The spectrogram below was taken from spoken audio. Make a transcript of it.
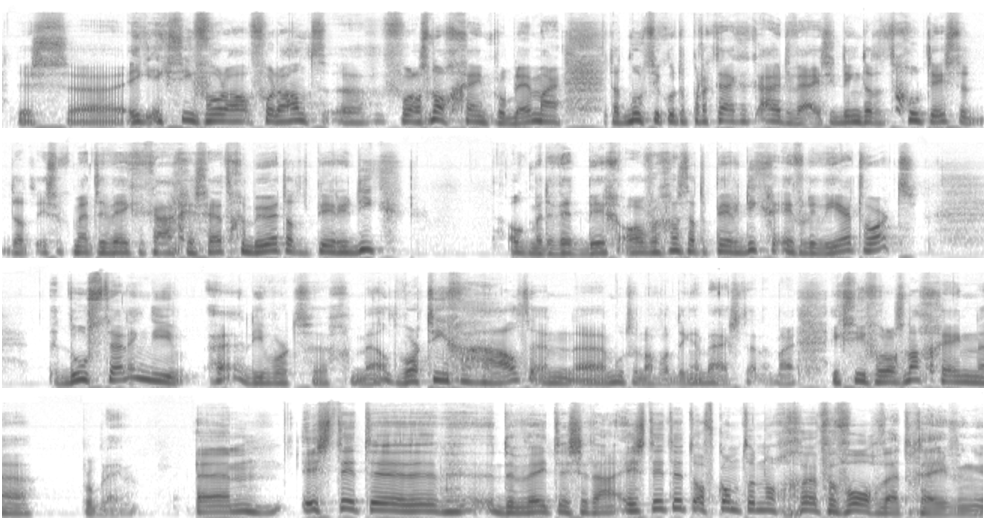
Dus uh, ik, ik, zie vooral voor de hand vooralsnog geen probleem. Maar dat moet natuurlijk op de praktijk ook uitwijzen. Ik denk dat het goed is, dat, dat is ook met de WKKGZ gebeurd... dat het periodiek ook met de wet BIG overigens, dat er periodiek geëvalueerd wordt. De doelstelling die, hè, die wordt uh, gemeld, wordt die gehaald en uh, moeten we nog wat dingen bijstellen. Maar ik zie vooralsnog geen uh, problemen. Um, is dit de WTZH, is dit het of komt er nog vervolgwetgeving?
